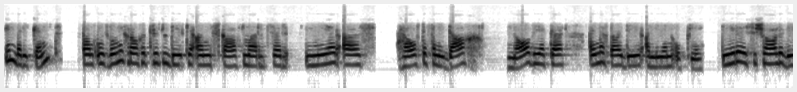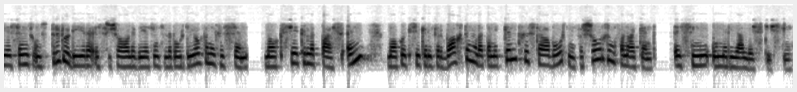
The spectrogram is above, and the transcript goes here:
en by die kind, want ons wil nie graag 'n troeteldiertjie aanskaf maar vir meer as helfte van die dag naweke eindig daai dier alleen op nie. Diere is sosiale wesens, ons troeteldiere is sosiale wesens, hulle word deel van die gesin. Maak seker hulle pas in, maak ook seker die verwagtinge wat aan die kind gestel word en die versorging van daai kind is nie onrealisties nie.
